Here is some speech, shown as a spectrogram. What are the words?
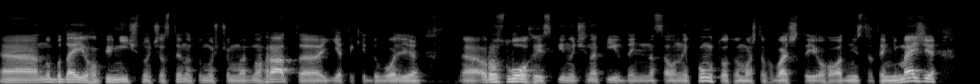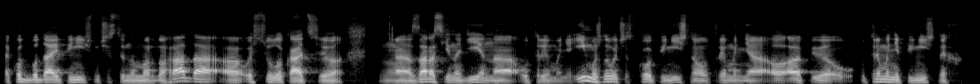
Е, ну бодай його північну частину, тому що Мирноград е, є такий доволі е, розлогий з півночі на південь населений пункт. От ви можете побачити його адміністративні межі. Так, от бодай північну частину Мирнограда, ось цю локацію зараз є надія на утримання, і можливо частково північне утримання утримання північних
